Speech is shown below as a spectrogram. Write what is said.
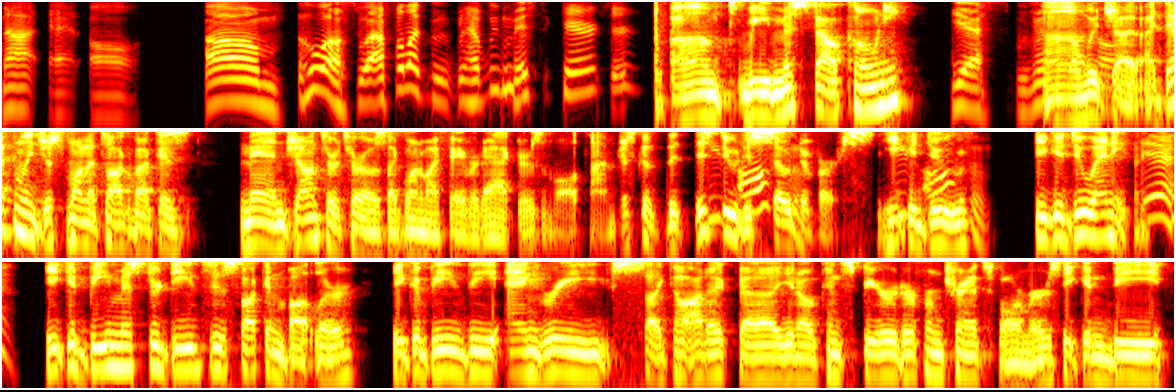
not at all. Um, who else? I feel like we have we missed a character. Um, we missed Falcone, Yes, we missed. uh, which I, I definitely just want to talk about because man, John Turturro is like one of my favorite actors of all time. Just because this He's dude is so diverse, he He's could do awesome. he could do anything. Yeah, He could be Mr. Deeds' fucking butler. He could be the angry, psychotic, uh, you know, conspirator from Transformers. He can be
